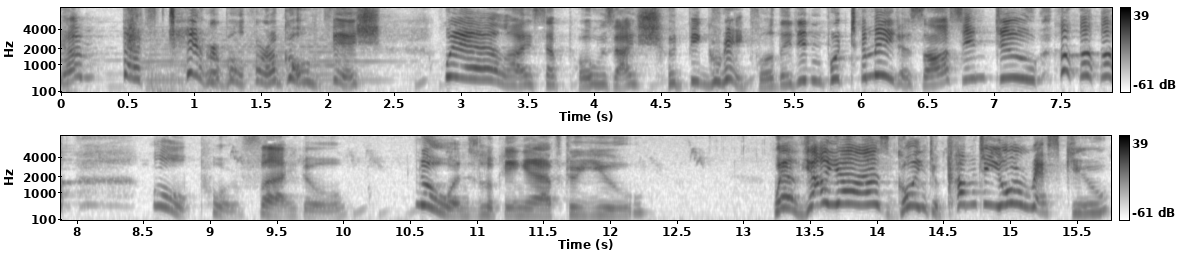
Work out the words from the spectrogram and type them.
That's terrible for a goldfish. Well, I suppose I should be grateful they didn't put tomato sauce in too. oh, poor Fido. No one's looking after you. Well, Yaya's going to come to your rescue.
